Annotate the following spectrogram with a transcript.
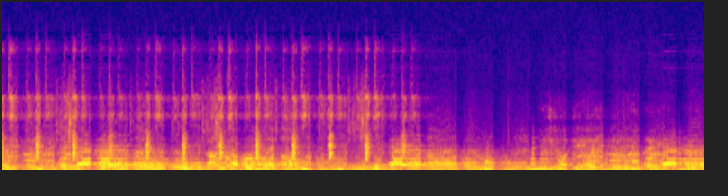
Thank you.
